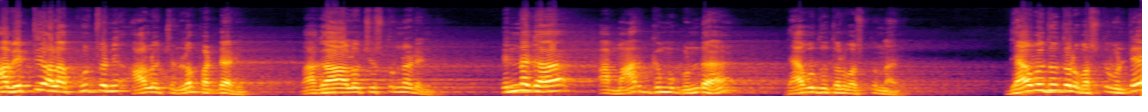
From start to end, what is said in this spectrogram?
ఆ వ్యక్తి అలా కూర్చొని ఆలోచనలో పడ్డాడు. బాగా ఆలోచిస్తున్నాడండి. తిన్నగా ఆ మార్గము గుండా దేవదూతలు వస్తున్నారు. దేవదూతలు వస్తూ ఉంటే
